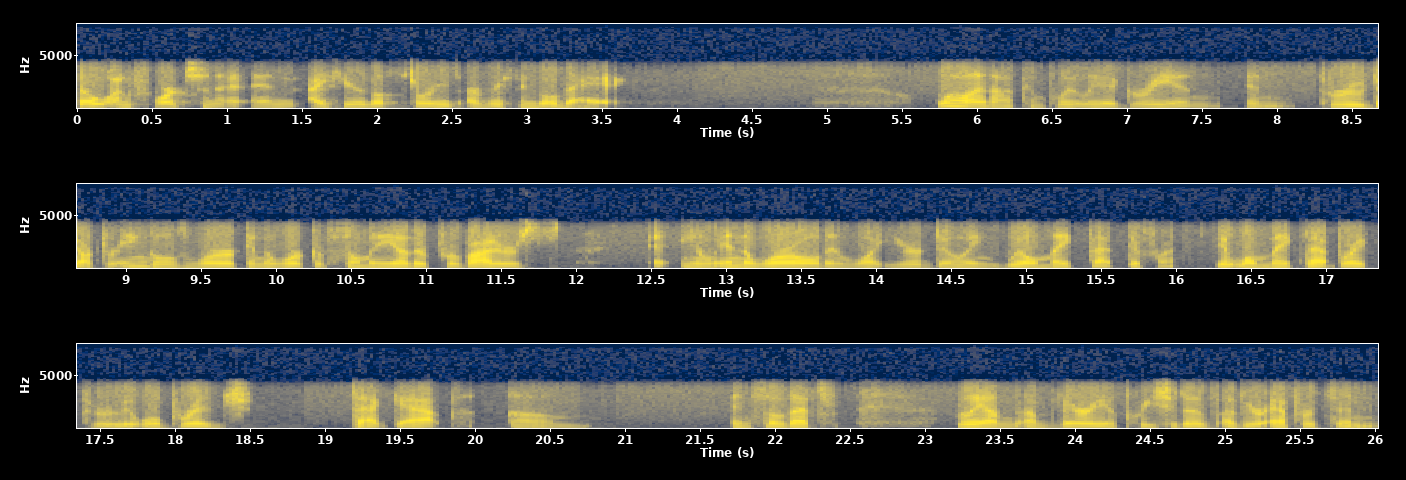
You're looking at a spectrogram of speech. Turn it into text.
so unfortunate and I hear those stories every single day. Well, and I completely agree. And and through Dr. Engel's work and the work of so many other providers, eh, you know, in the world, and what you're doing will make that difference. It will make that breakthrough. It will bridge that gap. Um, and so that's really I'm I'm very appreciative of your efforts and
